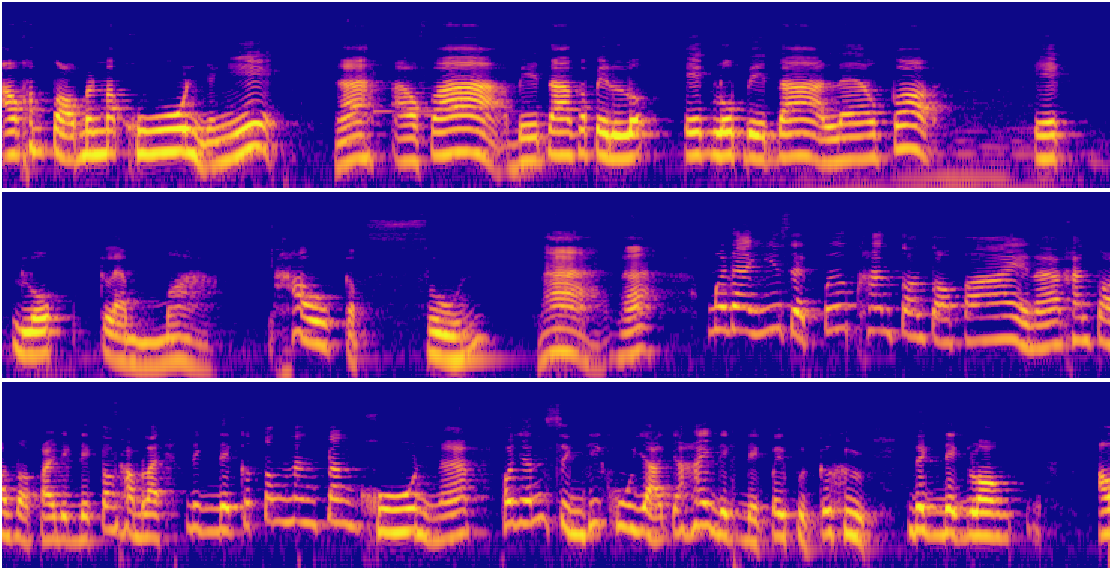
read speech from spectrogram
เอาคำตอบมันมาคูณอย่างนี้นะอัลฟาเบต้าก็เป็น x ลบเบต้าแล้วก็ x ลบ แกรมมาเท่ากับ0นะนะเมื่อได้อย่างนี้เสร็จปุ๊บขั้นตอนต่อไปนะขั้นตอนต่อไปเด็ก ๆ ต้องทำอะไร เด็ก ๆ ก็ต้องนั่งตั้งคูณนะเพราะฉะนั้นสิ่งที่ครูอยากจะให้เด็ก ๆ ไปฝึกก็คือ เด็ก ๆ ลองเอา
